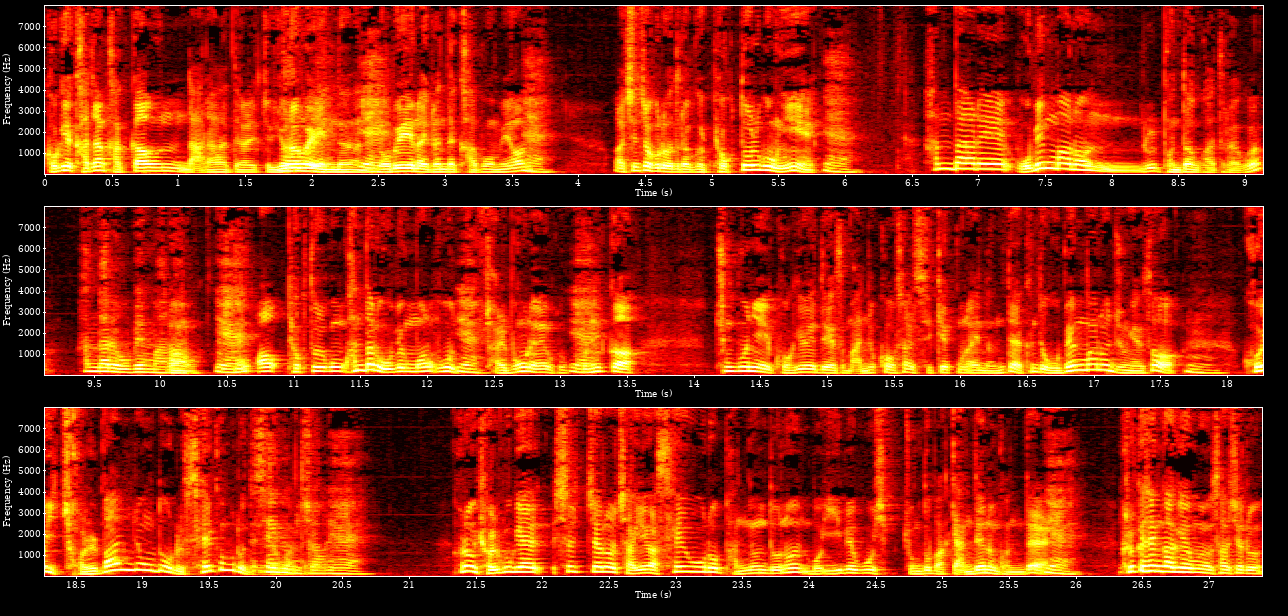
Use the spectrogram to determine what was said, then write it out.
거기에 가장 가까운 나라들 유럽에 노르웨이. 있는 예. 노르웨이나 이런 데 가보면 예. 아 진짜 그러더라고요. 벽돌공이 예. 한 달에 500만 원을 번다고 하더라고요. 한 달에 500만 원. 어, 예. 어 벽돌공 한 달에 500만 원. 오, 예. 잘 보네. 예. 그러니까 충분히 거기에 대해서 만족하고 살 수 있겠구나 했는데 근데 500만 원 중에서 음. 거의 절반 정도를 세금으로 낸다고 세금이죠. 예. 그럼 결국에 실제로 자기가 세후로 받는 돈은 뭐 250 정도밖에 안 되는 건데 예. 그렇게 생각해 보면 사실은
